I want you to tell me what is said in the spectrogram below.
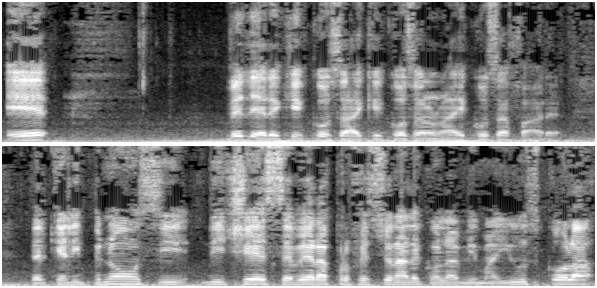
e vedere che cosa hai, che cosa non hai e cosa fare. Perché l'ipnosi DCS vera professionale con la V maiuscola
